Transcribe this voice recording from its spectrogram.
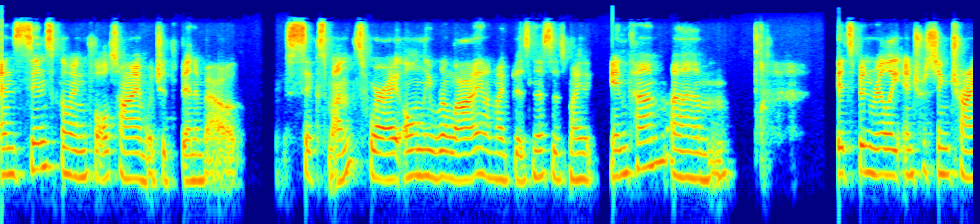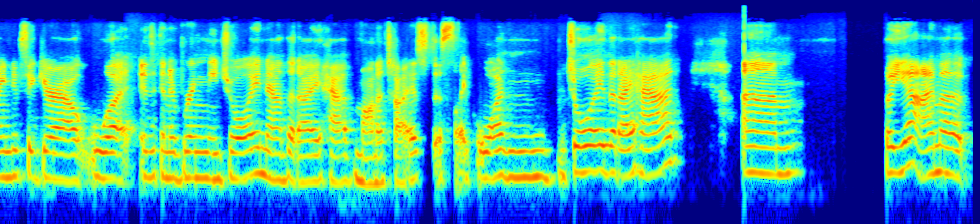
and since going full time, which it's been about six months, where I only rely on my business as my income, um, it's been really interesting trying to figure out what is going to bring me joy now that I have monetized this like one joy that I had. Um, but yeah, I'm a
